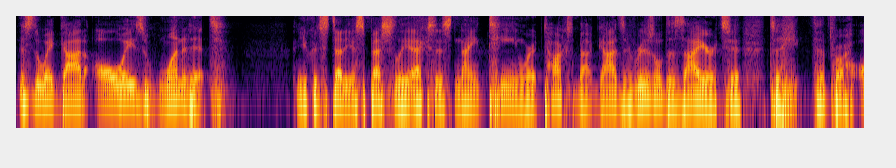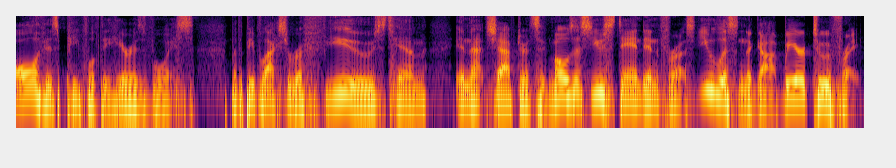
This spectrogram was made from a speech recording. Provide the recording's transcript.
This is the way God always wanted it. You could study especially Exodus 19, where it talks about God's original desire to, to, to, for all of his people to hear his voice. But the people actually refused him in that chapter and said, Moses, you stand in for us. You listen to God. We are too afraid.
